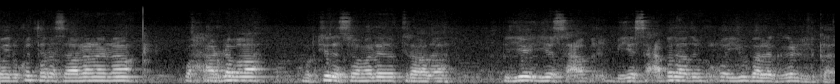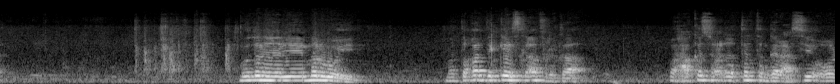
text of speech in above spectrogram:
waynu ka tala saaranaynaa. Waxaa dhab ah murtida soomaalida tiraahda. Biyo iyo sacab biyo sacabadaada ayuunbaa lagaga dhirgaa mudanayaaliye marweyn mantaqada geeska africa waxaa ka socda tartan ganacsi oo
